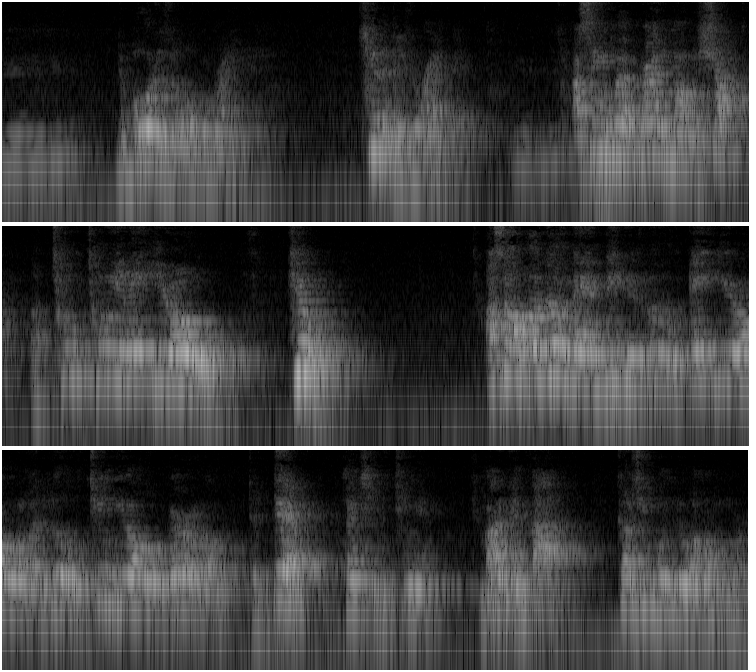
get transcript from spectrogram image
Mm-hmm. The borders are overrun. Killing is rampant. Mm-hmm. I seen where grandmama shot a tw- 28 year old, killed. I saw one another man beat his little 8 year old or a little 10 year old girl to death. I think she was 10. She might have been 5 because she wouldn't do her homework.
